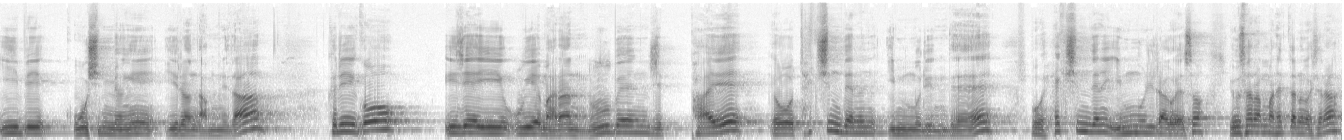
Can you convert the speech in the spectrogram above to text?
250명이 일어납니다. 그리고 이제 이 위에 말한 루벤 지파의 요 핵심되는 인물인데 뭐 핵심되는 인물이라고 해서 요 사람만 했다는 것이나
